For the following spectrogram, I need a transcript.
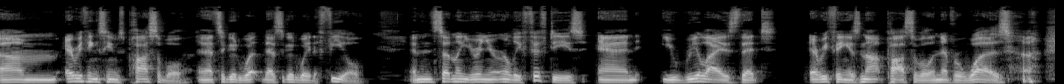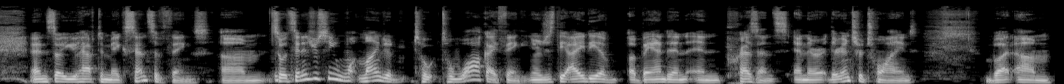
um, everything seems possible. And that's a good way, that's a good way to feel. And then suddenly you're in your early fifties and you realize that everything is not possible and never was. and so you have to make sense of things. Um, so it's an interesting line to, to, to, walk, I think, you know, just the idea of abandon and presence and they're, they're intertwined. But, um,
